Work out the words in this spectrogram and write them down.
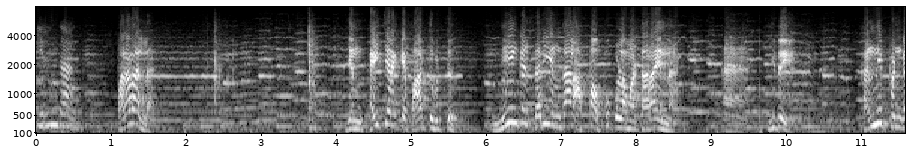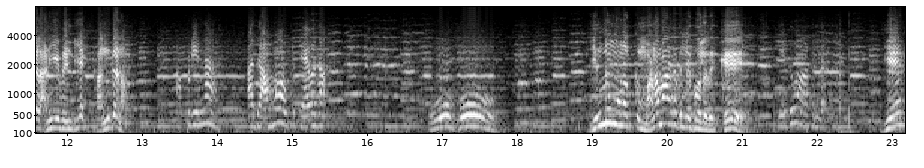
இருந்தால். பரவாயில்ல. என் கைச்சரக்கை பார்த்து விட்டு நீங்கள் சரி என்றால் அப்பா ஒப்புக்கொள்ள மாட்டாரா என்ன இது கன்னி பெண்கள் அணிய வேண்டிய கங்கணம். அப்படின்னா அது அம்மாவுக்கு தேவைதான். ஓஹோ! இன்னும் உனக்கு மனமாகவில்லை போல இருக்கு எதுவும் ஆகல. ஏன்?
